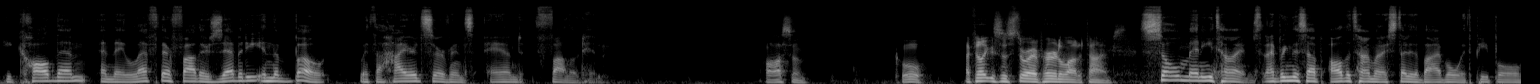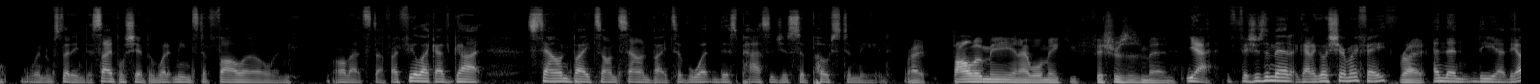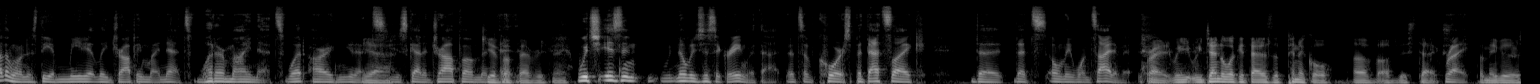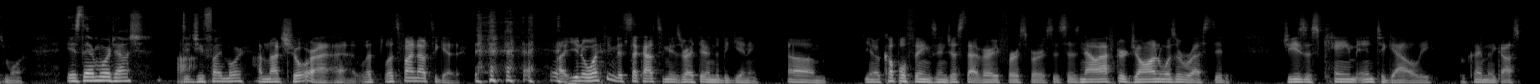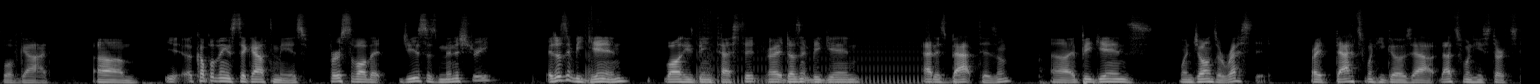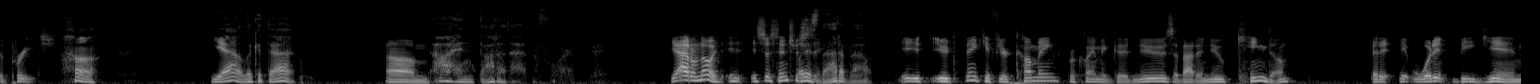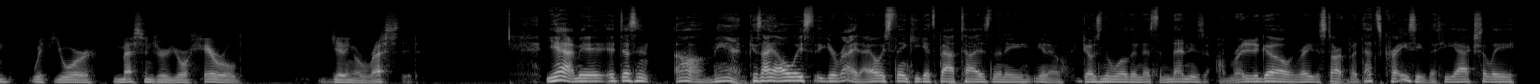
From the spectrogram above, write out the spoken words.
he called them, and they left their father Zebedee in the boat with the hired servants and followed him. Awesome. Cool. I feel like this is a story I've heard a lot of times. So many times. And I bring this up all the time when I study the Bible with people when I'm studying discipleship and what it means to follow and all that stuff. I feel like I've got sound bites on sound bites of what this passage is supposed to mean. Right follow me and I will make you fishers of men. Yeah, fishers of men. I got to go share my faith. Right. And then the uh, the other one is the immediately dropping my nets. What are my nets? What are you know? Yeah. You just got to drop them. Give and, up everything. Which isn't nobody's disagreeing with that. That's of course, but that's like the that's only one side of it. Right. We we tend to look at that as the pinnacle of of this text. Right. But maybe there's more. Is there more, Josh? Did uh, you find more? I'm not sure. I, I, let, let's find out together. uh, you know, one thing that stuck out to me is right there in the beginning. Um, you know, a couple things in just that very first verse. It says, Now after John was arrested, Jesus came into Galilee proclaiming the gospel of God. Um, a couple things stick out to me is first of all that Jesus' ministry, it doesn't begin while he's being tested, right? It doesn't begin at his baptism. Uh, it begins when John's arrested, right? That's when he goes out. That's when he starts to preach. Huh. Yeah, look at that. Um, oh, I hadn't thought of that before. Yeah, I don't know. It, it's just interesting. What is that about? You, would think if you're coming proclaiming good news about a new kingdom, that it, it wouldn't begin with your messenger, your herald, getting arrested. Yeah, I mean, it, it doesn't. Oh man, because I always you're right. I always think he gets baptized, and then he you know he goes in the wilderness, and then he's I'm ready to go and ready to start. But that's crazy that he actually.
